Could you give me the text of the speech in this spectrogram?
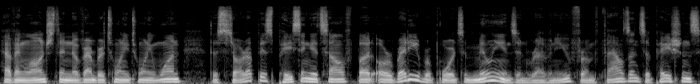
Having launched in November 2021, the startup is pacing itself but already reports millions in revenue from thousands of patients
